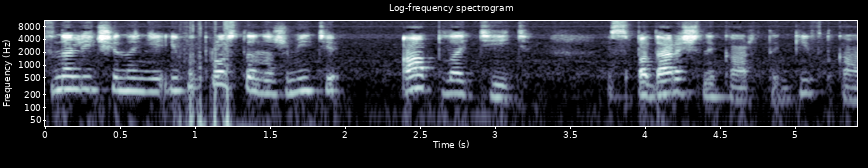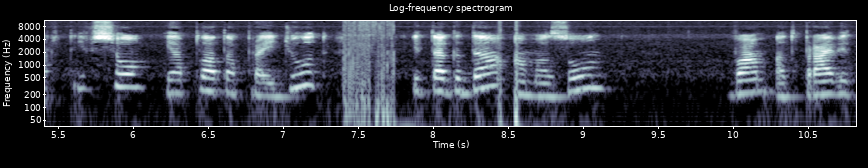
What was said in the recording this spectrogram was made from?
в наличии на ней, и вы просто нажмите «Оплатить» с подарочной карты, гифт-карт. И все, и оплата пройдет, и тогда Amazon вам отправит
